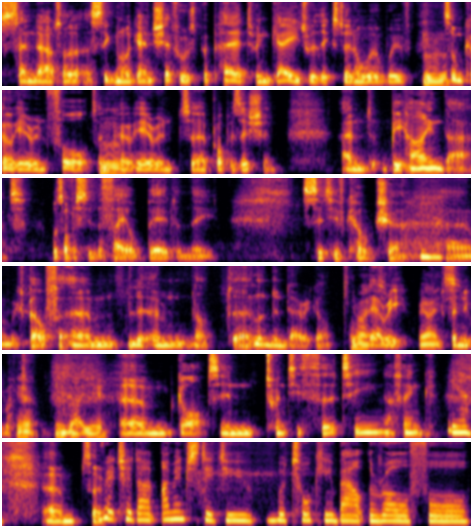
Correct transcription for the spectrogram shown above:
send out a, a signal again. Sheffield was prepared to engage with the external world with some coherent thought and coherent uh, proposition. And behind that was obviously the failed bid and the City of Culture, um, which Belfast, um, Li- um, not uh, Londonderry got, Right. Derry, Right. depending Yeah. Was that you? um, got in 2013, I think. yeah. Um, so Richard, I'm, I'm interested. You were talking about the role for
